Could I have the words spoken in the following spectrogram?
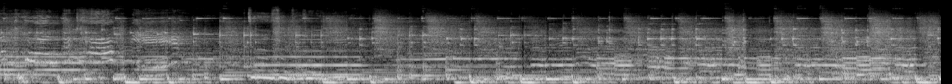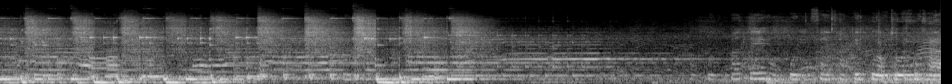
มันคล่องนะคะเอ๋เจริญสุขเจริญสุขขอบคุณป้าเต้ของคุณแฟนคลับพี่ปุ๋ยทุนค่ะ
